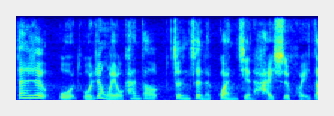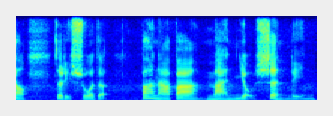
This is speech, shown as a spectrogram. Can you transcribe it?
但是我我认为我看到真正的关键还是回到这里说的，巴拿巴满有圣灵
